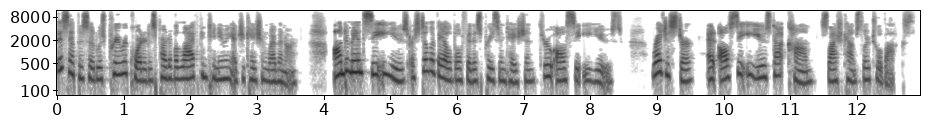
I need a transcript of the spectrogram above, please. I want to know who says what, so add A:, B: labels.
A: this episode was pre-recorded as part of a live continuing education webinar. On-demand ceus are still available for this presentation through AllCEUs register at allceus.com slash counselor toolbox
